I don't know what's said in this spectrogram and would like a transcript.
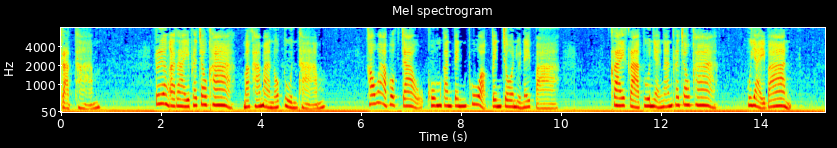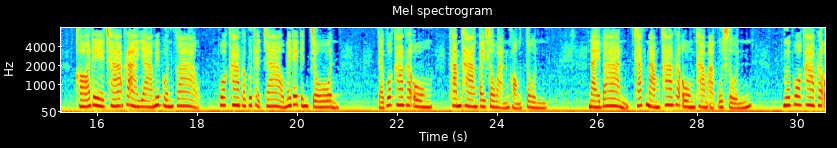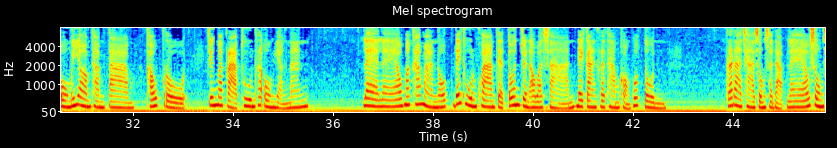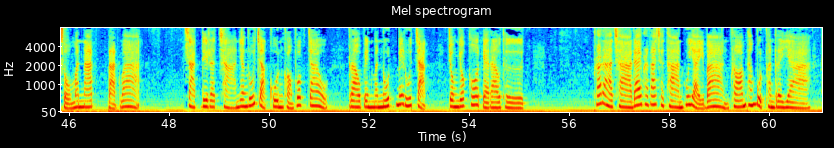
ตรัสถาม เรื่องอะไรพระเจ้าข้ามค้ามานพทูลถามเขาว่าพวกเจ้าคุมกันเป็นพวกเป็นโจรอยู่ในป่า ใครกราบทูลอย่างนั้นพระเจ้าข้าผู้ใหญ่บ้าน ขอเดชะพระอาญาไม่พ้นกล้าว พวกข้าพระพุทธเจ้าไม่ได้เป็นโจร แต่พวกข้าพระองค์ทำทางไปสวรรค์ของตนนายบ้านชักนำข้าพระองค์ทำอกุศล เมื่อพวกข้าพระองค์ไม่ยอมทำตาม เขาโกรธ จึงมากราบทูลพระองค์อย่างนั้น แลแล้วมัคคามานพได้ทูลความแต่ต้นจนอวสานในการกระทำของพวกตน พระราชาทรงสดับแล้วทรงโสมนัสตรัสว่า สัตว์ดิรัจฉานยังรู้จักคุณของพวกเจ้า เราเป็นมนุษย์ไม่รู้จัก จงยกโทษแก่เราเถิด พระราชาได้พระราชทานผู้ใหญ่บ้าน พร้อมทั้งบุตรภรรยา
